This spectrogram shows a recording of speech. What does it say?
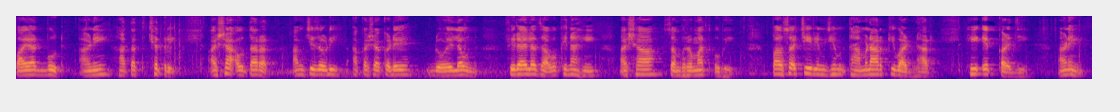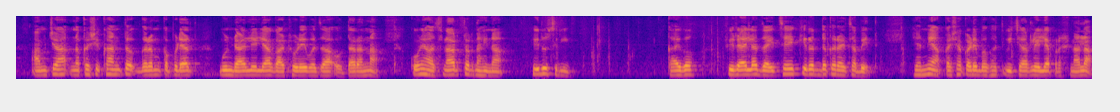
पायात बूट आणि हातात छत्री अशा अवतारात आमची जोडी आकाशाकडे डोळे लावून फिरायला जावं की नाही अशा संभ्रमात उभी. पावसाची रिमझिम थांबणार की वाढणार ही एक काळजी. आणि आमच्या नखशिखांत गरम कपड्यात गुंडाळलेल्या गाठोडे वजा अवतारांना कोणी हसणार तर नाही ना ही दुसरी. काय गं? फिरायला जायचे की रद्द करायचा बेत? यांनी आकाशाकडे बघत विचारलेल्या प्रश्नाला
